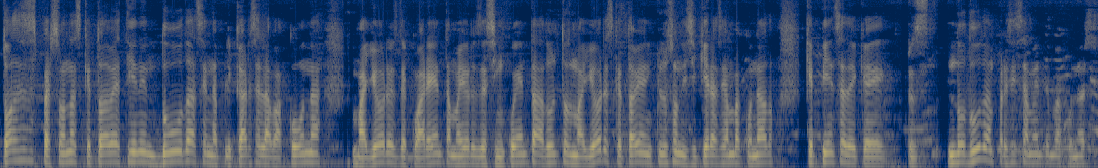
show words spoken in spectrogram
todas esas personas que todavía tienen dudas en aplicarse la vacuna, mayores de 40, mayores de 50, adultos mayores que todavía incluso ni siquiera se han vacunado? ¿Qué piensa de que pues, no dudan precisamente en vacunarse?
